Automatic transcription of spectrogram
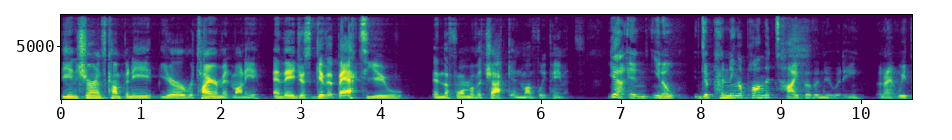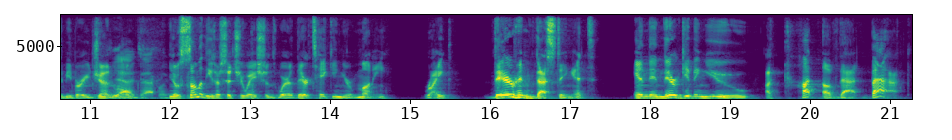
the insurance company your retirement money and they just give it back to you in the form of a check and monthly payments. Yeah, and you know, depending upon the type of annuity, and I, we have to be very general. Yeah, exactly. You know, some of these are situations where they're taking your money, right? They're investing it, and then they're giving you a cut of that back.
